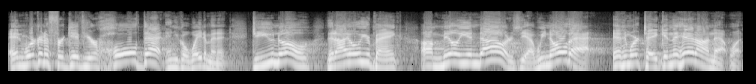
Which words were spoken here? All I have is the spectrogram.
and we're going to forgive your whole debt. And you go, wait a minute, do you know that I owe your bank a million dollars? Yeah, we know that. And we're taking the hit on that one.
